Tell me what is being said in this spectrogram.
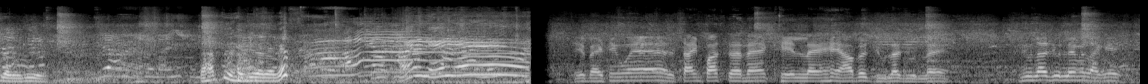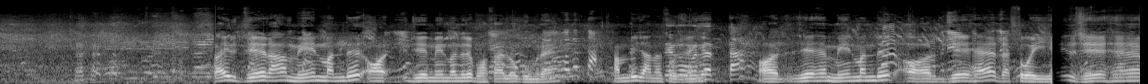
ज़रूरी है ये बैठे हुए हैं टाइम पास कर रहे हैं खेल रहे हैं यहाँ पे झूला झूल रहे हैं। झूला झूलने में लगे। भाई ये रहा मेन मंदिर और ये मेन मंदिर में बहुत सारे लोग घूम रहे हैं। हम भी जाना सोच रहे हैं और ये है मेन मंदिर और ये है रसोई। ये है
